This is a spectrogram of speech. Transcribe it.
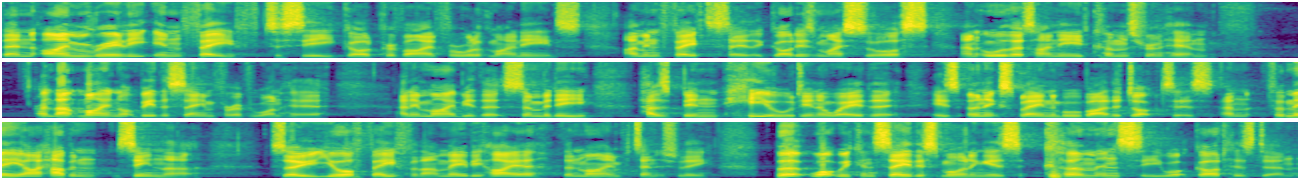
then I'm really in faith to see God provide for all of my needs. I'm in faith to say that God is my source and all that I need comes from Him. And that might not be the same for everyone here. And it might be that somebody has been healed in a way that is unexplainable by the doctors. And for me, I haven't seen that. So your faith for that may be higher than mine, potentially. But what we can say this morning is come and see what God has done.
